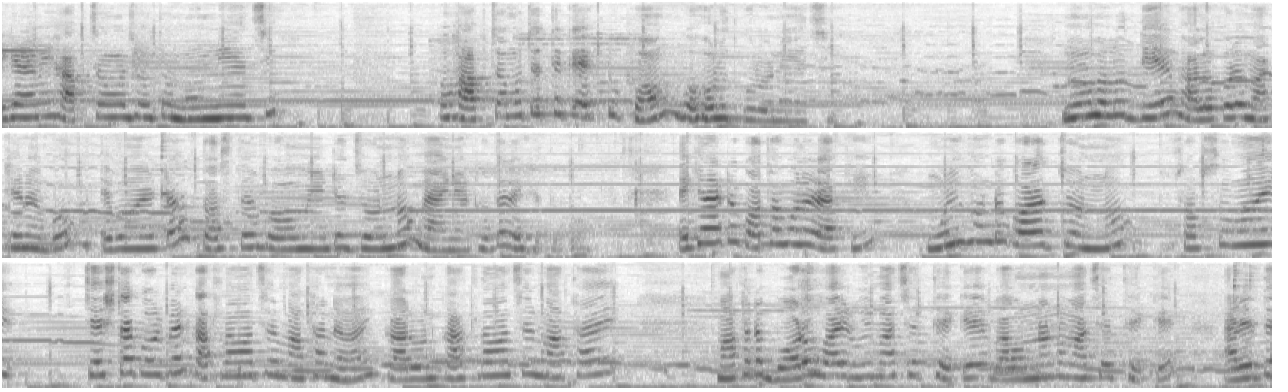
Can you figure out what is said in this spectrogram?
এখানে আমি হাফ চামচ মতো নুন নিয়েছি ও হাফ চামচের থেকে একটু কম হলুদ গুঁড়ো নিয়েছি। নুন হলুদ দিয়ে ভালো করে মাখিয়ে নেব এবং এটা দশ থেকে পনেরো মিনিটের জন্য ম্যারিনেট হতে রেখে দেবো। এখানে একটা কথা বলে রাখি, মুড়ি ঘন্ট করার জন্য সবসময় চেষ্টা করবেন কাতলা মাছের মাথা নেওয়ায় কারণ কাতলা মাছের মাথায় মাথাটা বড় হয় রুই মাছের থেকে বা অন্যান্য মাছের থেকে, আর এতে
